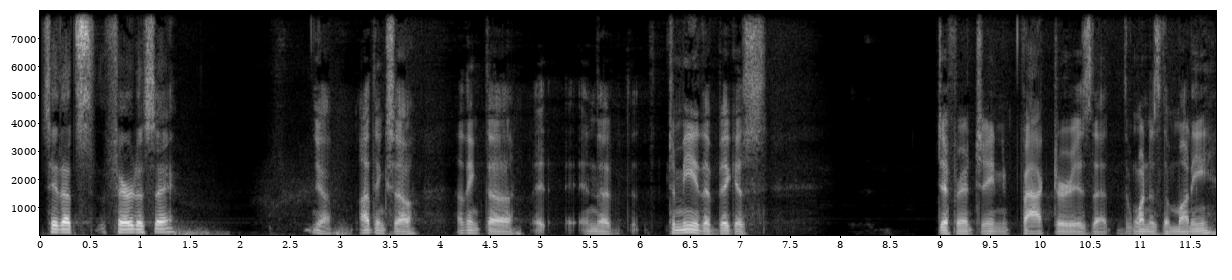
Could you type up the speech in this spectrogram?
say that's fair to say? Yeah, I think so. I think the it, the to me the biggest differentiating factor is that the one is the money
